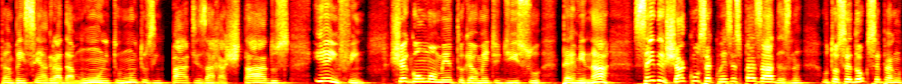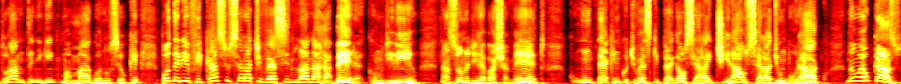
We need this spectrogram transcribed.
também sem agradar muito, muitos empates arrastados e enfim, chegou um momento realmente disso terminar sem deixar consequências pesadas, né? O torcedor que você perguntou, ah, não tem ninguém com uma mágoa, não sei o quê, poderia ficar se o Ceará tivesse lá na rabeira, como diriam, na zona de rebaixamento, um técnico tivesse que pegar o Ceará e tirar o Ceará de um buraco. Não é o caso.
